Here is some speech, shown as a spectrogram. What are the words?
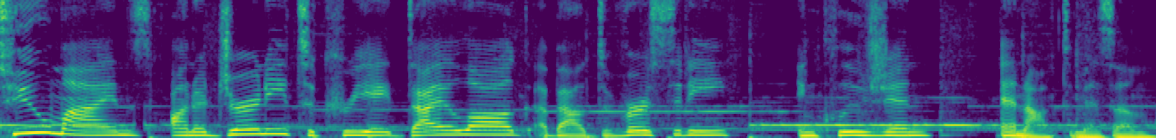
Two minds on a journey to create dialogue about diversity, inclusion, and optimism.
